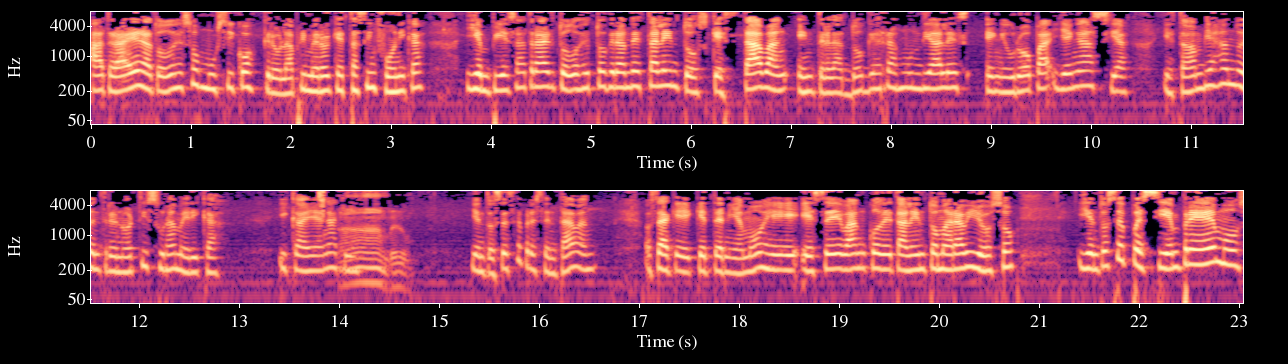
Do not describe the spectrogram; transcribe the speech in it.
atraer a todos esos músicos, creó la primera orquesta sinfónica y empieza a atraer todos estos grandes talentos que estaban entre las dos guerras mundiales en Europa y en Asia y estaban viajando entre Norte y Suramérica y caían aquí. Ah, y entonces se presentaban. O sea que, que teníamos eh, ese banco de talento maravilloso y entonces pues siempre hemos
